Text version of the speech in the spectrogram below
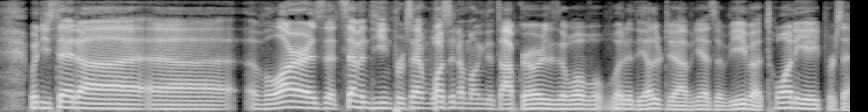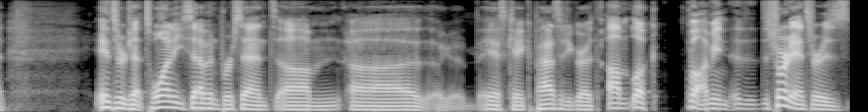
when you said uh, uh, Volaris that seventeen percent wasn't among the top growers. Said, well, what did the other two have? And yes, Aviva twenty eight percent, Interjet twenty seven percent, um, uh, ASK capacity growth. Um, look, well, I mean, the short answer is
